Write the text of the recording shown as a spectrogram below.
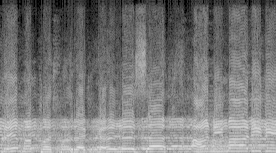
ಪ್ರೇಮ ಪತ್ರ ಕಳಸ. ಆನಿ ಮಾಡಿದಿ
